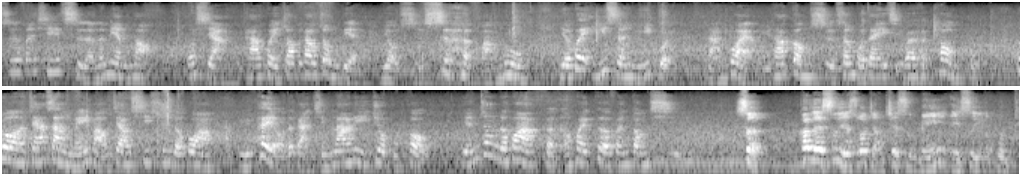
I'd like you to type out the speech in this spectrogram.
师分析此人的面貌，我想他会抓不到重点，有时是很盲目，也会疑神疑鬼。难怪啊，与他共事生活在一起会很痛苦。若加上眉毛较稀疏的话，与配偶的感情拉力就不够，严重的话可能会各分东西。是。刚才师爷所讲，确实眉也是一个问题。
